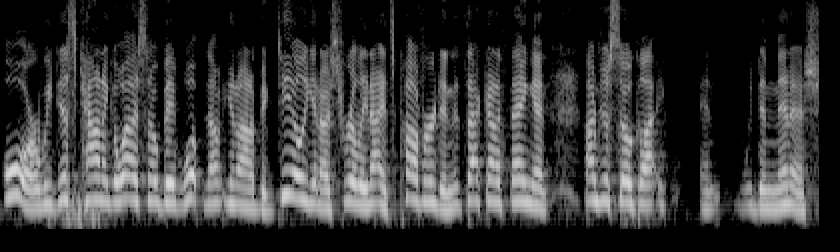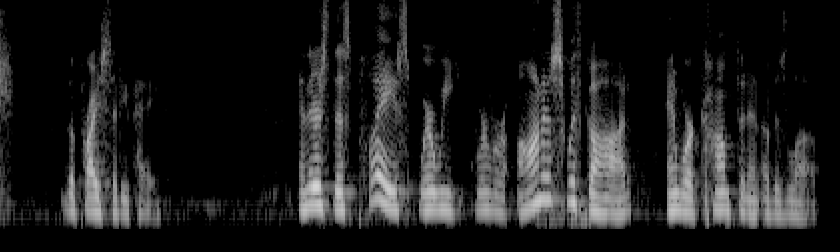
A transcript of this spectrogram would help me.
Or we discount and go, well, it's no big whoop, no, you know, not a big deal, you know, it's really not, it's covered and it's that kind of thing, and I'm just so glad. And we diminish the price that He paid. And there's this place where, we, where we're honest with God and we're confident of his love.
